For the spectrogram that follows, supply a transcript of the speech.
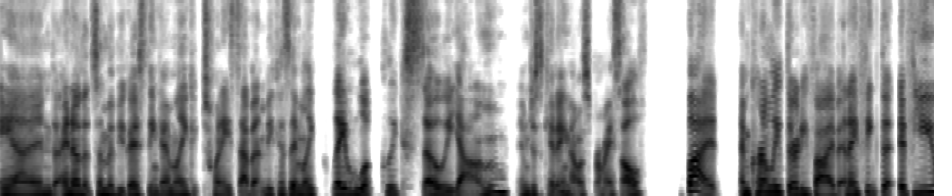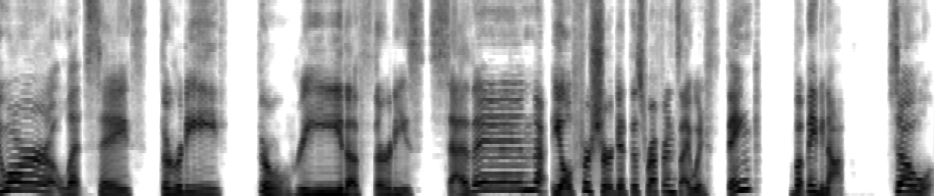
And I know that some of you guys think I'm like 27 because I'm like, they look like so young. I'm just kidding. That was for myself. But I'm currently 35. And I think that if you are, let's say, 30 three to 37. You'll for sure get this reference, I would think, but maybe not. So,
